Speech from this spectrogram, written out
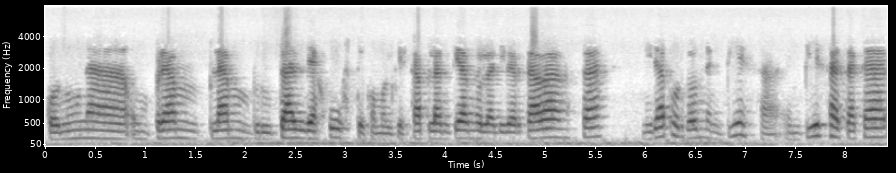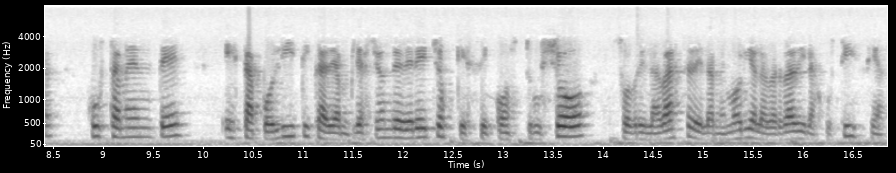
con una, un plan, plan brutal de ajuste como el que está planteando la libertad avanza, mira por dónde empieza. Empieza a atacar justamente esta política de ampliación de derechos que se construyó sobre la base de la memoria, la verdad y la justicia.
